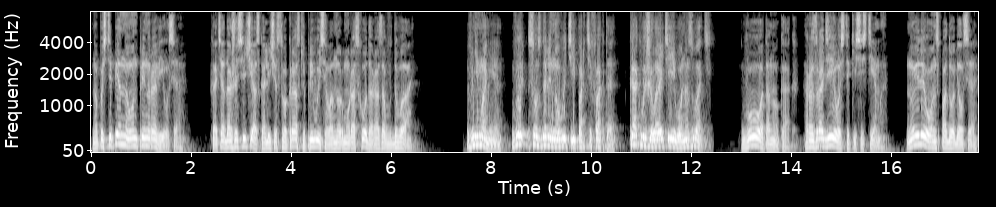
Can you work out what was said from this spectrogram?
но постепенно он приноровился. Хотя даже сейчас количество краски превысило норму расхода раза в два. Внимание! Вы создали новый тип артефакта. Как вы желаете его назвать? Вот оно как. Разродилась-таки система. Ну или он сподобился.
